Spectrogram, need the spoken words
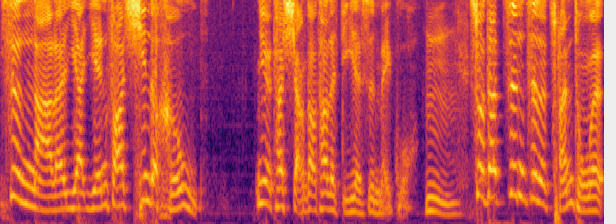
是拿来研研发新的核武，因为他想到他的敌人是美国。嗯，所以他真正的传统的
